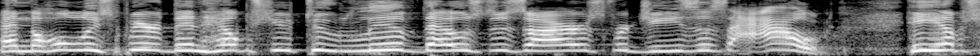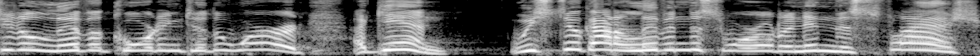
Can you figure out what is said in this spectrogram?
And the Holy Spirit then helps you to live those desires for Jesus out. He helps you to live according to the Word. Again, we still got to live in this world and in this flesh,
